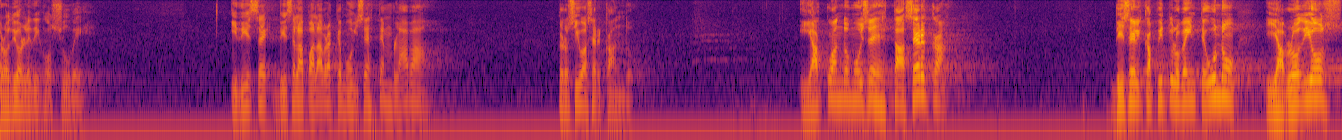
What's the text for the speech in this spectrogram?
Pero Dios le dijo, sube. Y dice, dice la palabra que Moisés temblaba, pero se iba acercando. Y ya cuando Moisés está cerca, dice el capítulo 21, y habló Dios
